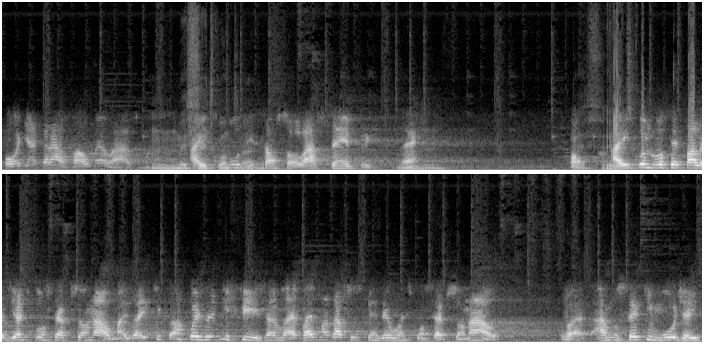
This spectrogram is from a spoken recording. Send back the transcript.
pode agravar o melasma. Hum, a exposição contrário. solar sempre, né? Bom, Perfeito. aí quando você fala de anticoncepcional, mas aí fica uma coisa difícil, né? vai, vai mandar suspender o anticoncepcional? Vai- a não ser que mude aí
